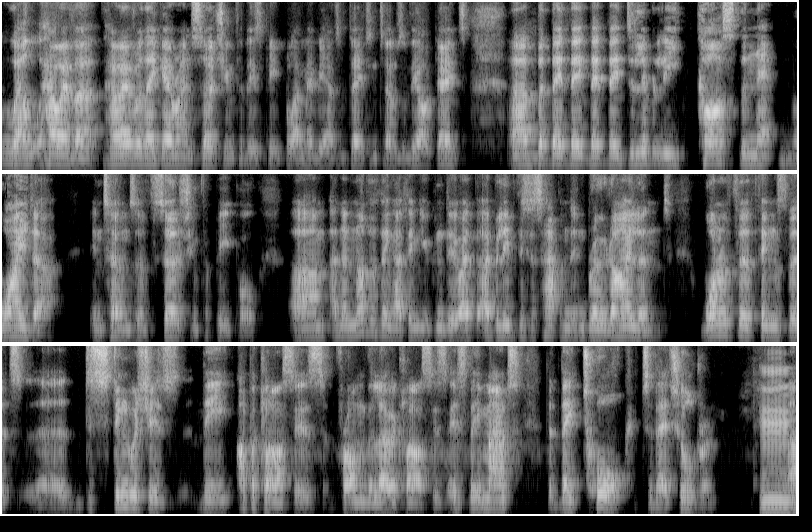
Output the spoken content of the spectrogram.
Well, however, however they go around searching for these people, I may be out of date in terms of the arcades, uh, but they, they, they they deliberately cast the net wider in terms of searching for people. Um, and another thing I think you can do, I, I, believe this has happened in Rhode Island. One of the things that uh, distinguishes the upper classes from the lower classes is the amount that they talk to their children. Mm. Uh,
